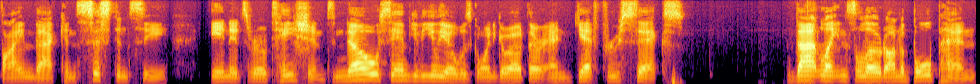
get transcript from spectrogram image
find that consistency in its rotation. To know Sam Gaviglio was going to go out there and get through six that lightens the load on a bullpen,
